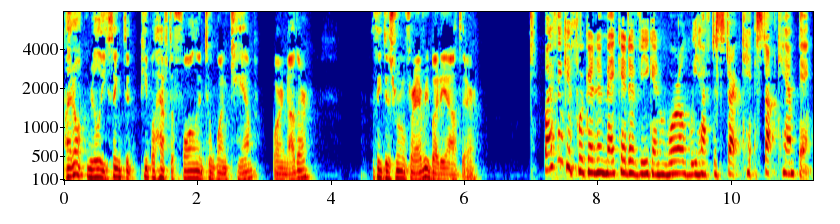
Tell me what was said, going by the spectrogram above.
I don't really think that people have to fall into one camp or another. I think there's room for everybody out there. Well, I think if we're going to make it a vegan world, we have to start stop camping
